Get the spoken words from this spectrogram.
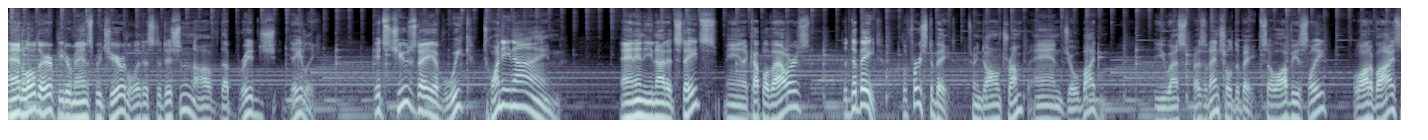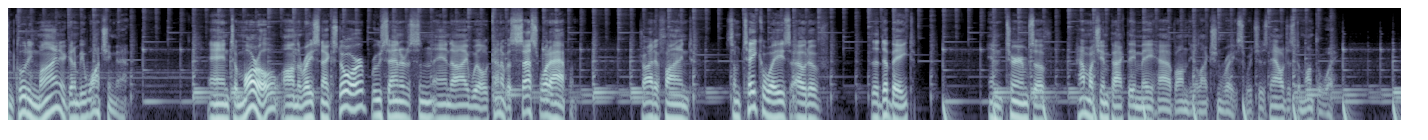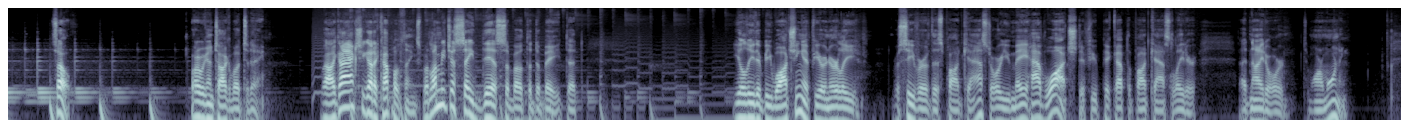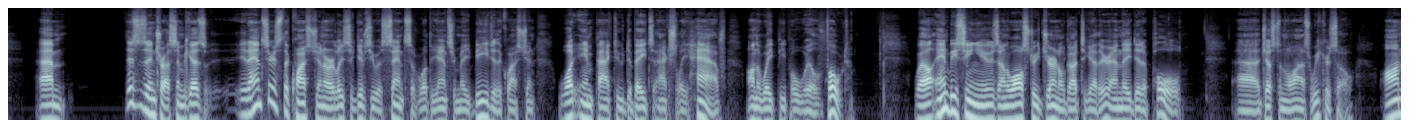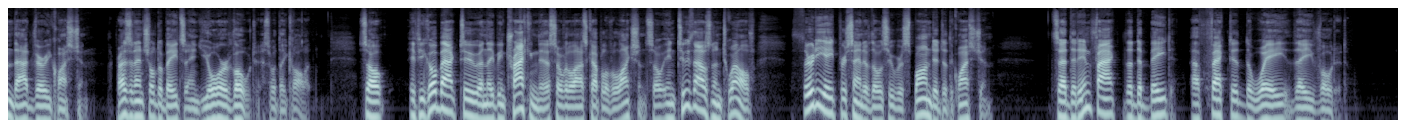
And hello there, Peter Mansbridge here with the latest edition of the Bridge Daily. It's Tuesday of week 29. And in the United States, in a couple of hours, the debate, the first debate between Donald Trump and Joe Biden, the U.S. presidential debate. So obviously, a lot of eyes, including mine, are going to be watching that. And tomorrow on the race next door, Bruce Anderson and I will kind of assess what happened try to find some takeaways out of the debate in terms of how much impact they may have on the election race, which is now just a month away. So, what are we going to talk about today? Well, I got actually got a couple of things, but let me just say this about the debate that you'll either be watching if you're an early receiver of this podcast, or you may have watched if you pick up the podcast later at night or tomorrow morning. Um, this is interesting because it answers the question, or at least it gives you a sense of what the answer may be to the question what impact do debates actually have on the way people will vote? Well, NBC News and the Wall Street Journal got together and they did a poll uh, just in the last week or so on that very question the presidential debates and your vote is what they call it. So if you go back to, and they've been tracking this over the last couple of elections. So in 2012, 38% of those who responded to the question said that, in fact, the debate affected the way they voted.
